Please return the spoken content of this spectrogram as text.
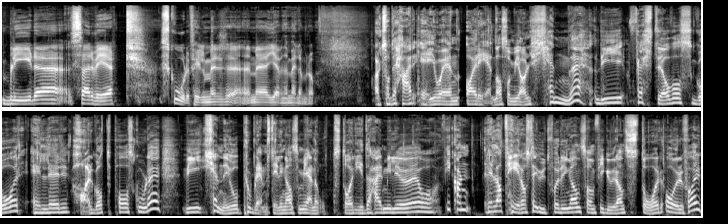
blir det servert skolefilmer med jevne mellomrom? Altså, det her er jo en arena som vi alle kjenner. De fleste av oss går eller har gått på skole. Vi kjenner jo problemstillingene som gjerne oppstår i det her miljøet, og vi kan relatere oss til utfordringene som figurene står overfor.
